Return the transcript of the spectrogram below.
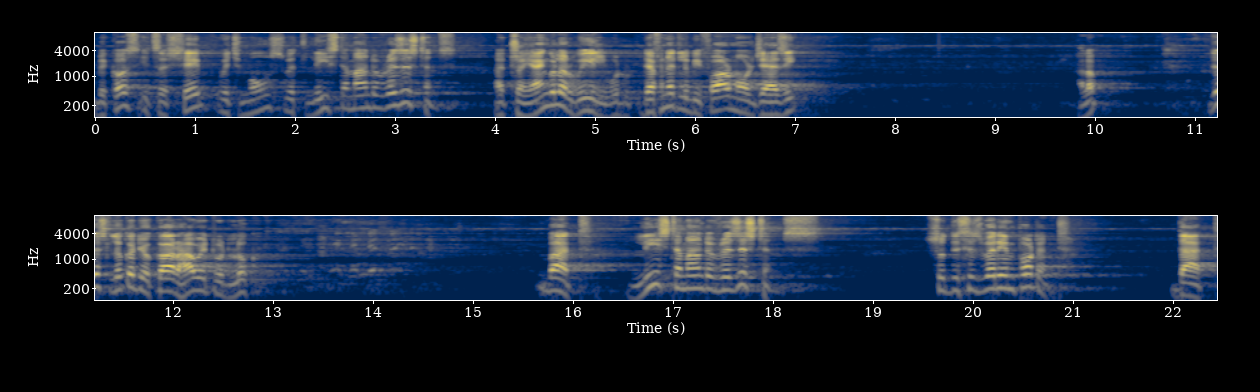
Because it's a shape which moves with least amount of resistance. A triangular wheel would definitely be far more jazzy. Hello? Just look at your car, how it would look. But least amount of resistance so this is very important, that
